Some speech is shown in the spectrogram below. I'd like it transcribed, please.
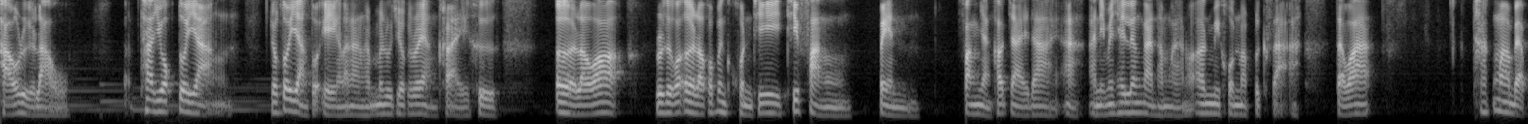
เขาหรือเรา ถ้ายกตัวอย่าง ยกตัวอย่างตัวเองแล้วกันครับ ไม่รู้จะยกตัวอย่างใครคือ เออเราก็รู้สึกว่าเออเราก็เป็นคนที่ที่ฟังเป็นฟังอย่างเข้าใจได้อะอันนี้ไม่ใช่เรื่องการทำงานว่ามีคนมาปรึกษา แต่ว่าทักมาแบบ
